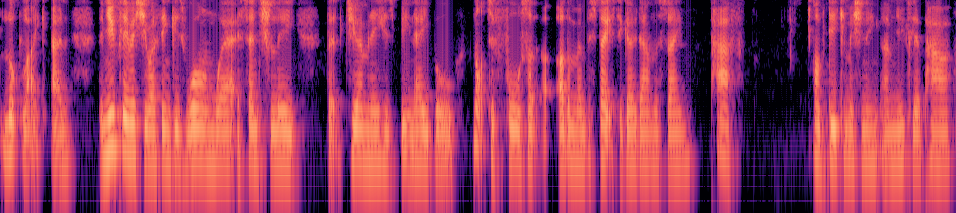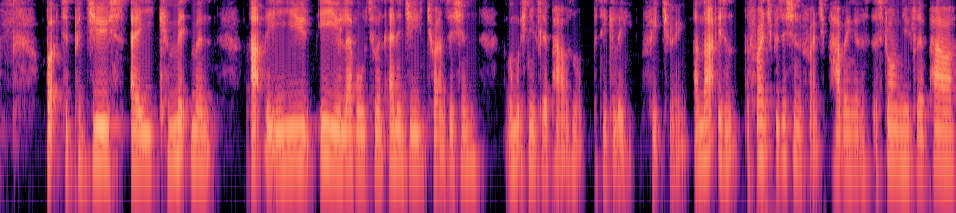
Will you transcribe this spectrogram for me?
look like. And the nuclear issue, I think, is one where essentially that Germany has been able not to force other member states to go down the same path of decommissioning um, nuclear power, but to produce a commitment at the EU, EU level to an energy transition in which nuclear power is not particularly featuring. And that isn't the French position, French having a, a strong nuclear power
